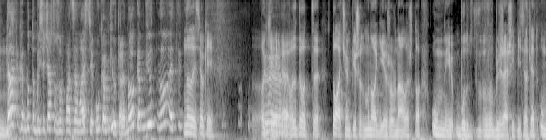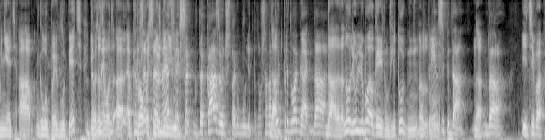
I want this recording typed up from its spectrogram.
Да, как будто бы сейчас узурпация власти у компьютера. Но компьютер... Ну, это... Ну, то есть, окей. Окей, Э. вот это вот э, то, о чем пишут многие журналы, что умные будут в ближайшие 50 лет умнеть, а глупые глупеть, и вот это вот э, э, пропасть между ними. Netflix доказывает, что так будет, потому что она будет предлагать, да. Да, да, да. Ну, лю- любой алгоритм в YouTube. В принципе, да. Да. Да. И типа,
